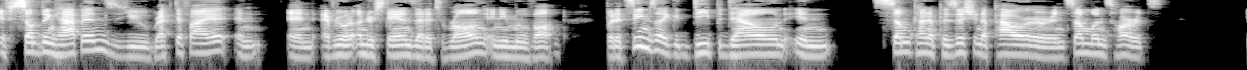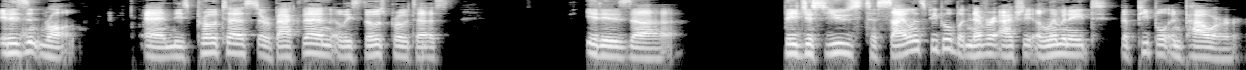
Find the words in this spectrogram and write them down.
if something happens, you rectify it and and everyone understands that it's wrong and you move on. But it seems like deep down in some kind of position of power or in someone's hearts, it isn't wrong. And these protests, or back then, at least those protests, it is uh, they just use to silence people, but never actually eliminate the people in power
